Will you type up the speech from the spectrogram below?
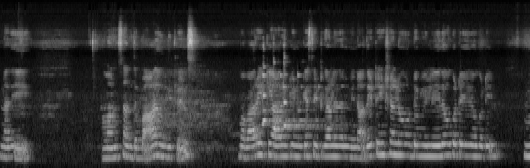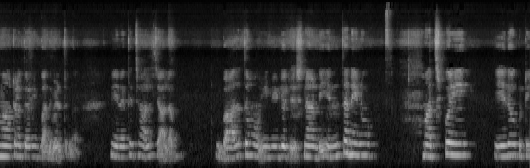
నాది మనసు అంత బాధ ఉంది ఫ్రెండ్స్. మా వారికి ఆరోగ్యం ఇంకా సెట్ కాలేదని నేను అదే టెన్షన్లో ఉంటే వీళ్ళు ఏదో ఒకటి ఏదో ఒకటి మాటలతో ఇబ్బంది పెడుతున్నారు. నేనైతే చాలా చాలా బాధతో ఈ వీడియో చేసిన అండి. ఎంత నేను మర్చిపోయి ఏదో ఒకటి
